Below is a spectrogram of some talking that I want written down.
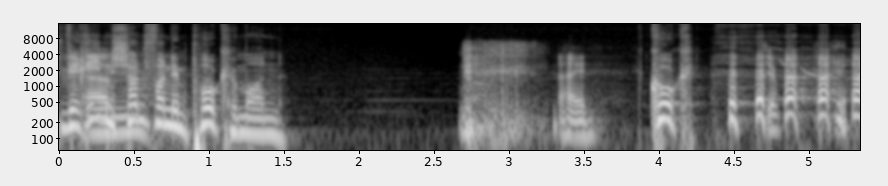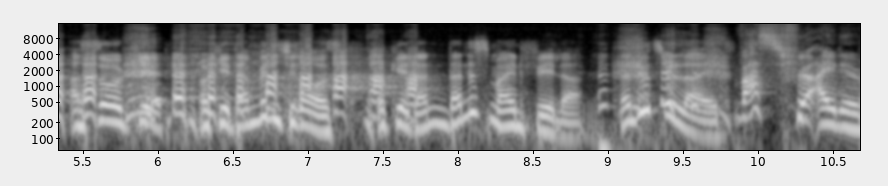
Wir reden ähm, schon von dem Pokémon. Nein. Guck. Ach so, okay. Okay, dann bin ich raus. Okay, dann, dann ist mein Fehler. Dann tut's mir leid. Was für eine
